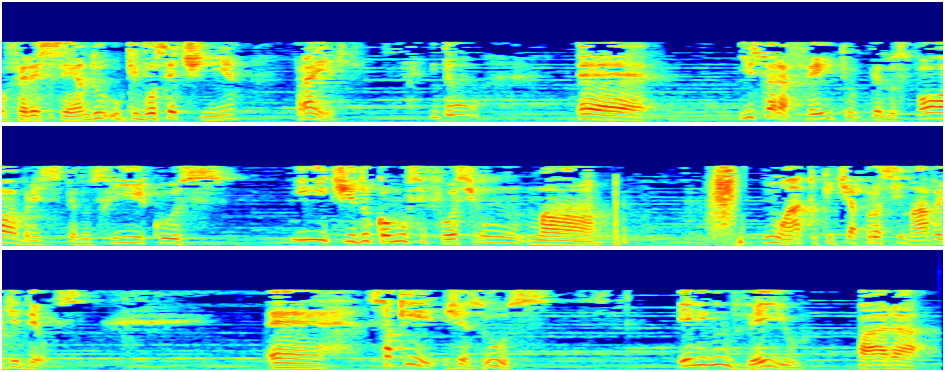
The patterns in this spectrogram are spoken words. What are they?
oferecendo o que você tinha para ele. Então, é, isso era feito pelos pobres, pelos ricos e tido como se fosse um, uma, um ato que te aproximava de Deus. É, só que Jesus, ele não veio para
